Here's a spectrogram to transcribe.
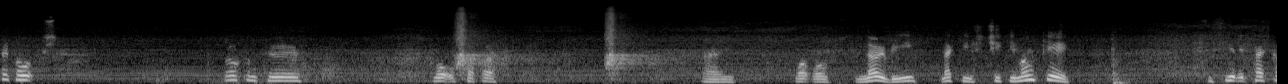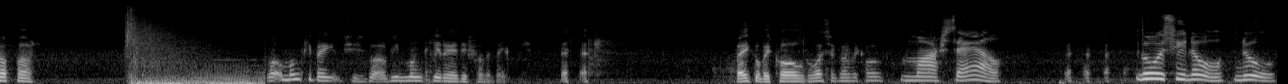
Hi folks, welcome to Moto Tripper and what will now be Nikki's cheeky monkey. She's here to pick up her little monkey bike. She's got a wee monkey ready for the bike. bike will be called, what's it going to be called? Marcel. Those who know, know.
